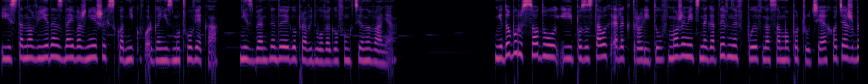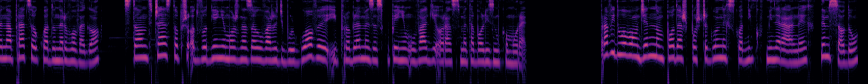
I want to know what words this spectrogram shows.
i stanowi jeden z najważniejszych składników organizmu człowieka, niezbędny do jego prawidłowego funkcjonowania. Niedobór sodu i pozostałych elektrolitów może mieć negatywny wpływ na samopoczucie, chociażby na pracę układu nerwowego, stąd często przy odwodnieniu można zauważyć ból głowy i problemy ze skupieniem uwagi oraz metabolizm komórek. Prawidłową dzienną podaż poszczególnych składników mineralnych, w tym sodu,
